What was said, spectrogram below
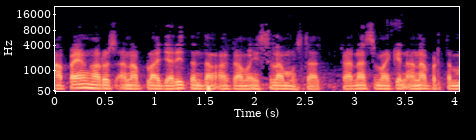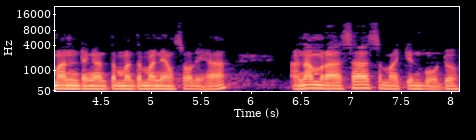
apa yang harus Ana pelajari tentang agama Islam Ustadz? Karena semakin Ana berteman dengan teman-teman yang soleha, Ana merasa semakin bodoh.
